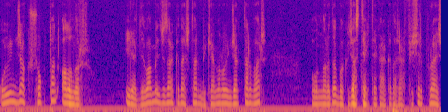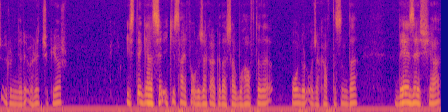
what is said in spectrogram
Oyuncak şoktan alınır ile devam edeceğiz arkadaşlar. Mükemmel oyuncaklar var. Onlara da bakacağız tek tek arkadaşlar. Fisher Price ürünleri öne çıkıyor. İste gelsin iki sayfa olacak arkadaşlar. Bu haftada 14 Ocak haftasında beyaz eşya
